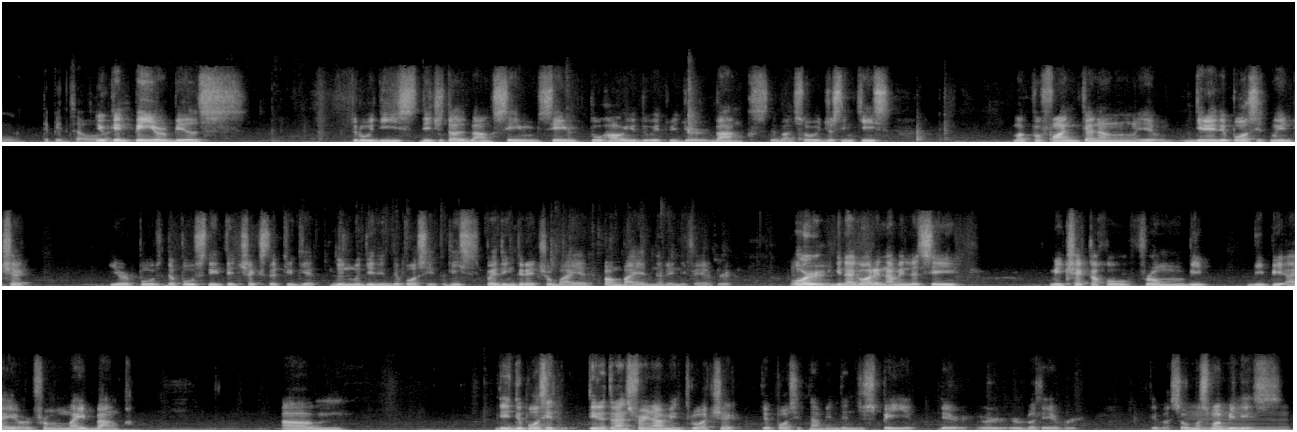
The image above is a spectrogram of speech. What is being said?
tipid sa oras. you can pay your bills through these digital banks. Same same to how you do it with your banks. Diba? So just in case magpa-fund ka ng, y- dinedeposit mo yung check your post the post dated checks that you get dun mo din deposit at least pwedeng diretso bayad pambayad na rin if ever or ginagawa rin namin let's say may check ako from B- BPI or from my bank um di-deposit tina-transfer namin through a check deposit namin then just pay it there or, or whatever diba so mas mabilis Mm.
